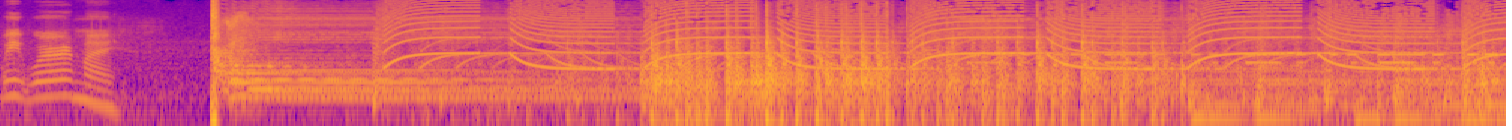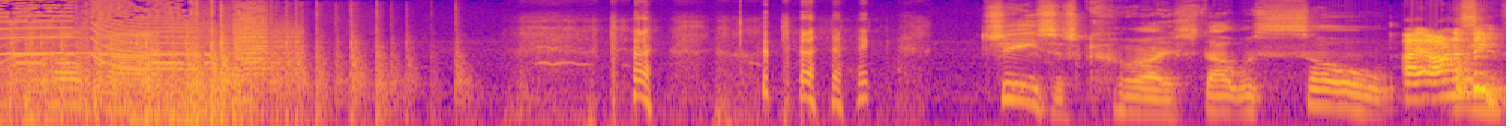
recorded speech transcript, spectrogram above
Wait, where am I? Jesus Christ, that was so. I honestly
